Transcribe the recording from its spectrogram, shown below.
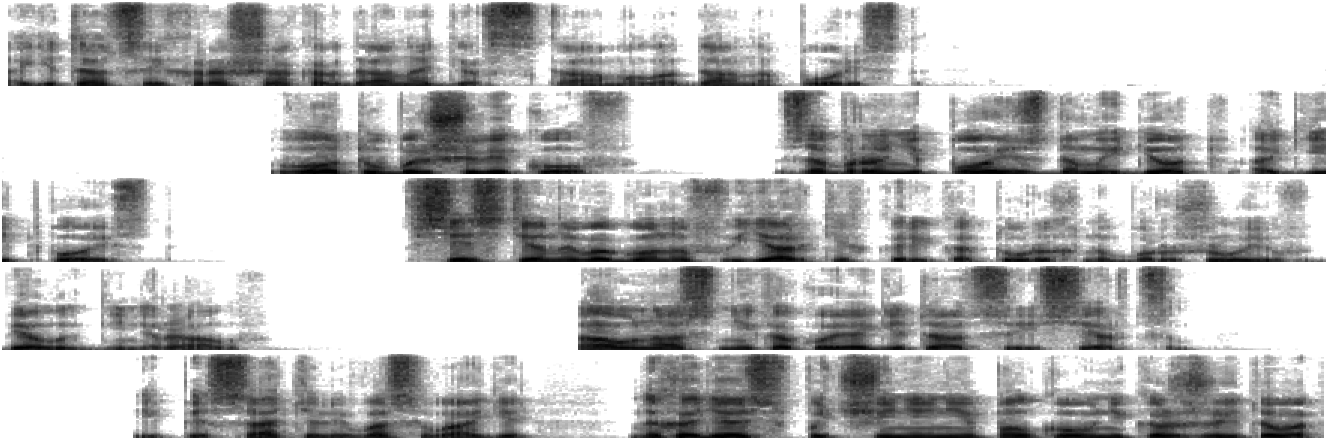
Агитация хороша, когда она дерзка, молода, напориста. Вот у большевиков за бронепоездом идет агитпоезд. Все стены вагонов в ярких карикатурах на буржуев, белых генералов. А у нас никакой агитации сердцем. И писатели в Осваге, находясь в подчинении полковника Житова,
